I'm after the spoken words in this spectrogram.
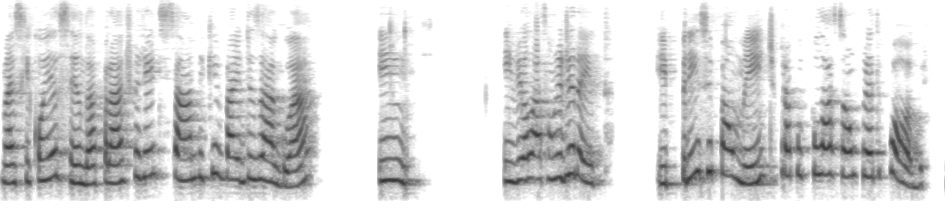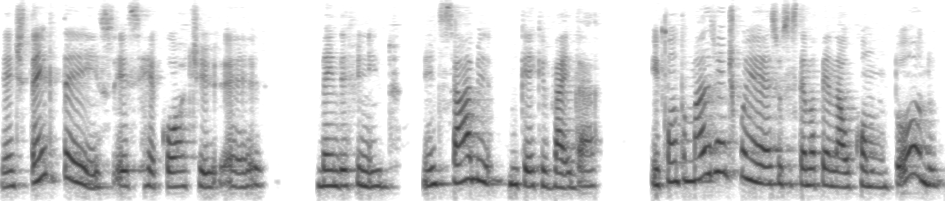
mas que conhecendo a prática a gente sabe que vai desaguar em, em violação de direito e principalmente para a população preta e pobre. A gente tem que ter isso, esse recorte é, bem definido. A gente sabe no que, que vai dar. E quanto mais a gente conhece o sistema penal como um todo,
